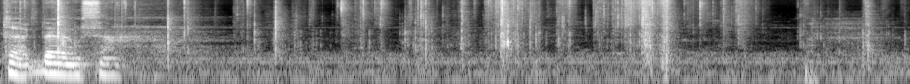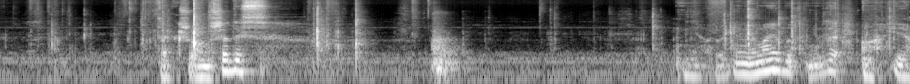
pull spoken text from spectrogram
Так, дивимося. Так, що вам ще десь? Ні, вроді не має бути ніде. О, є.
